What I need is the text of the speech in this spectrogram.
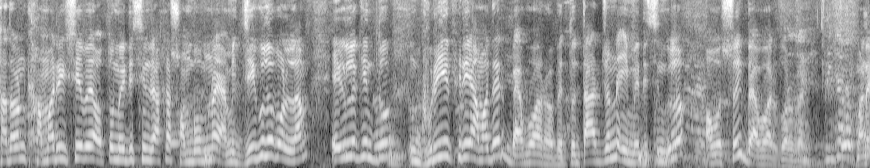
সাধারণ খামারি হিসেবে অত মেডিসিন রাখা সম্ভব নয়। আমি যেগুলো বললাম এগুলো কিন্তু ঘুরিয়ে ফিরিয়ে আমাদের ব্যবহার হবে। তো তার জন্য এই মেডিসিনগুলো অবশ্যই ব্যবহার করবেন। মানে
